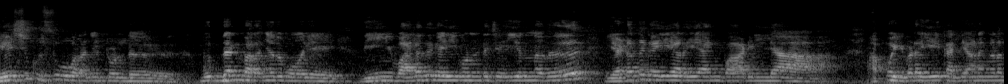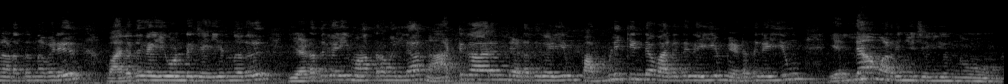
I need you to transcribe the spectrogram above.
യേശു ക്രിസ്തു പറഞ്ഞിട്ടുണ്ട്. ബുദ്ധൻ പറഞ്ഞതുപോലെ നീ വലത് കൈ കൊണ്ട് ചെയ്യുന്നത് ഇടത് കൈ അറിയാൻ പാടില്ല. അപ്പോൾ ഇവിടെ ഈ കല്യാണങ്ങൾ നടത്തുന്നവര് വലത് കൈ കൊണ്ട് ചെയ്യുന്നത് ഇടത് കൈ മാത്രമല്ല നാട്ടുകാരന്റെ ഇടത് കൈയും പബ്ലിക്കിന്റെ വലത് കൈയും ഇടത് കൈയും എല്ലാം അറിഞ്ഞു ചെയ്യുന്നു.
